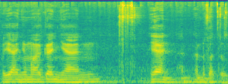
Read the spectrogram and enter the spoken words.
O yan, yung mga ganyan. Yan, an- ano ba to?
